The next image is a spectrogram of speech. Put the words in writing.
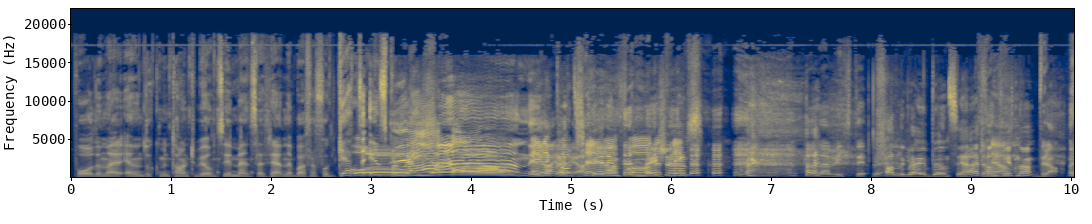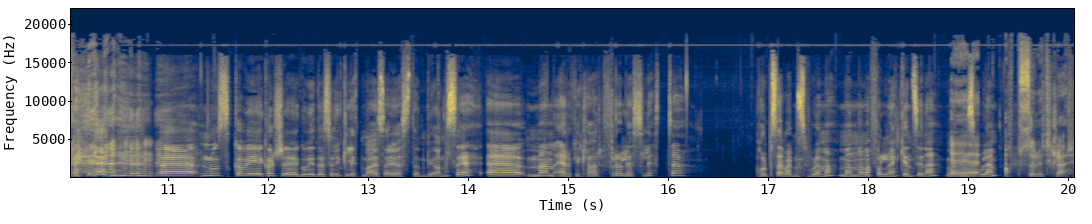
på den der ene dokumentaren til Beyoncé mens jeg trener, bare for å få get oh, inspiration! Det Ja, ja, ja. Coachella Get på information. Netflix? Ja, det er viktig. Vi er alle glad i Beyoncé her, fant vi ut nå. bra. uh, nå skal vi kanskje gå videre så det er litt mer seriøst enn Beyoncé. Uh, men er dere klar for å løse litt uh, Holdt på å si verdensproblemer, men i hvert fall nøkken sine. Eh, Verdensproblem. absolutt klar.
